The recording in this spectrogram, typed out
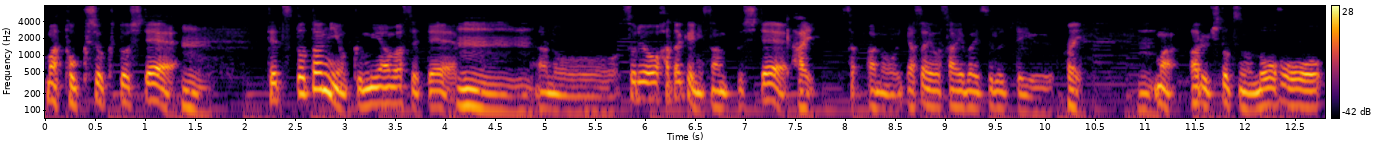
まあ、特色として、うん、鉄とタンニンを組み合わせて、うん。うん。うん、あのそれを畑に散布して、はい、あの野菜を栽培するっていう、はい。うん、まあ、ある一つの農法を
